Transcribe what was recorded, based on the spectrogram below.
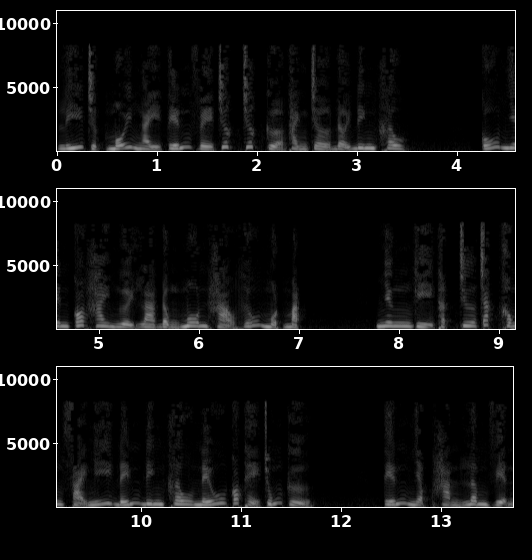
lý trực mỗi ngày tiến về trước trước cửa thành chờ đợi đinh khâu cố nhiên có hai người là đồng môn hảo hữu một mặt. nhưng kỳ thật chưa chắc không phải nghĩ đến đinh khâu nếu có thể trúng cử. tiến nhập hàn lâm viện.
